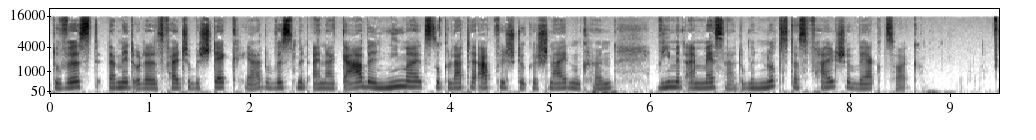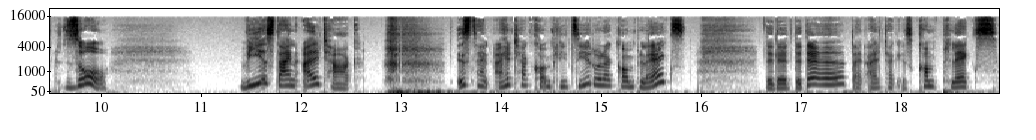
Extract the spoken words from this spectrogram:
Du wirst damit oder das falsche Besteck, ja, du wirst mit einer Gabel niemals so glatte Apfelstücke schneiden können wie mit einem Messer. Du benutzt das falsche Werkzeug. So, wie ist dein Alltag? ist dein Alltag kompliziert oder komplex? Dein Alltag ist komplex.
